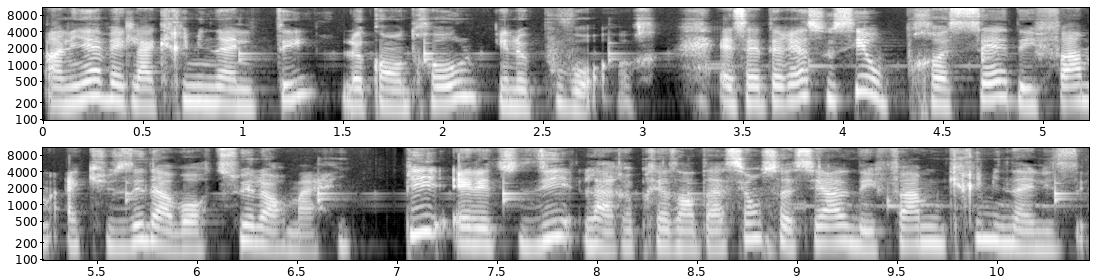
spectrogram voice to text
en lien avec la criminalité, le contrôle et le pouvoir. Elle s'intéresse aussi au procès des femmes accusées d'avoir tué leur mari. Puis elle étudie la représentation sociale des femmes criminalisées.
